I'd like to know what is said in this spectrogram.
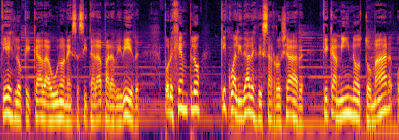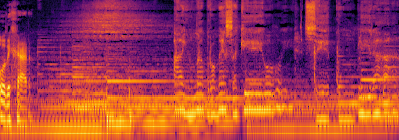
qué es lo que cada uno necesitará para vivir. Por ejemplo, qué cualidades desarrollar, qué camino tomar o dejar. Hay una promesa que hoy se cumplirá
